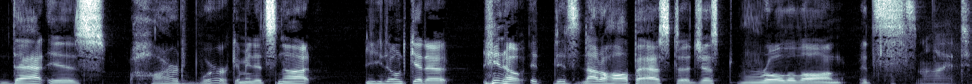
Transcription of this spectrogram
that is hard work. I mean, it's not you don't get a you know it, it's not a hall pass to just roll along it's it's not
